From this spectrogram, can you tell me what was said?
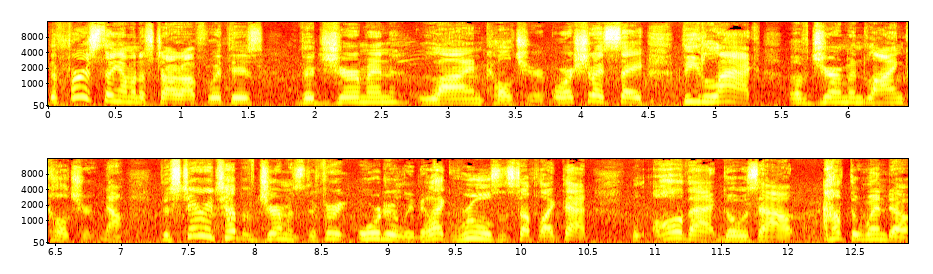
The first thing I'm going to start off with is the German line culture, or should I say the lack of German line culture. Now, the stereotype of Germans, they're very orderly, they like rules and stuff like that. Well, all that goes out, out the window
